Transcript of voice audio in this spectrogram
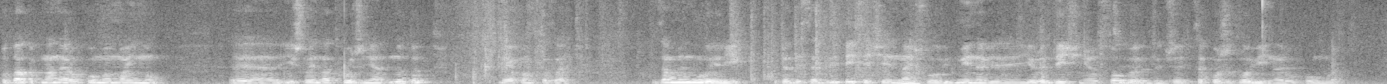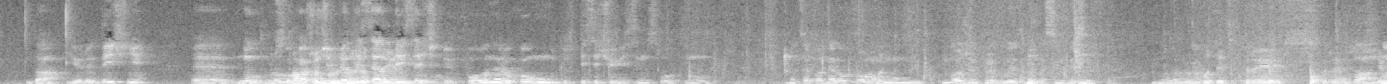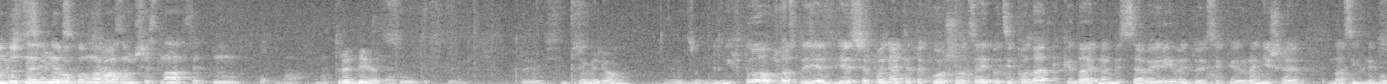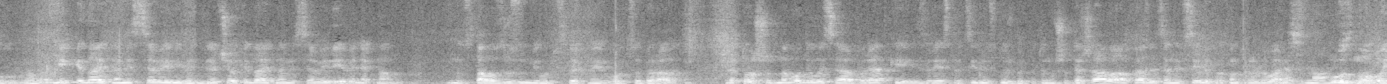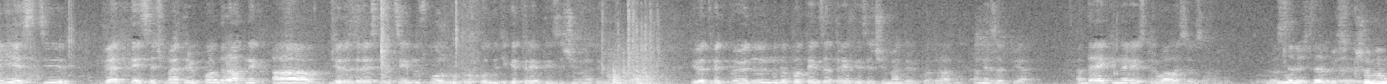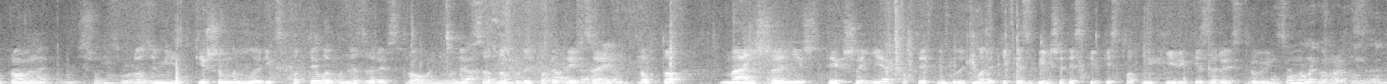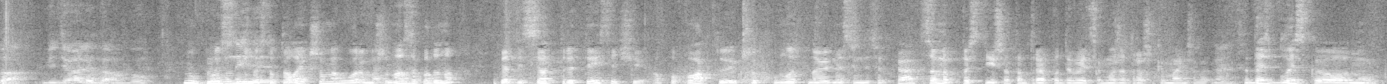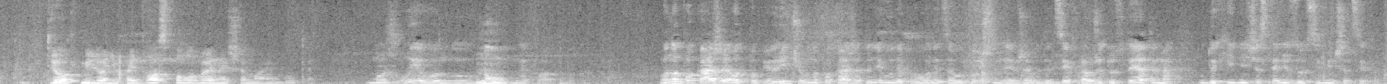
податок на нерухоме майно е, і йшли надходження, ну тут, як вам сказати, за минулий рік 52 тисячі знайшло відміни юридичні особи, Це по житловій нерухомості. Да, юридичні, е, ну, грубо кажучи, 50 тисяч по нерухомому тут 1800. Ну, Ну це по нерухомому множимо приблизно на 70. Ну. Виходить 3 Да. Ну тут не- нерухомо разом 16, ну, да. 3 900 десь. 3 3 мільйони? 900 тисяч. Ніхто просто є, є ще поняття такого, що оцей, оці податки кидають на місцевий рівень, тобто які раніше в нас їх не було. Ну. Їх кидають на місцевий рівень. Для чого кидають на місцевий рівень, як нам ну, стало зрозуміло, після як ми його там? Для того, щоб наводилися порядки із реєстраційної служби, тому що держава, оказується, не в силі проконтролювати. У одного є 5 тисяч метрів квадратних, а через реєстраційну службу проходить тільки 3 тисячі метрів квадратних. І от відповідно він буде платити за 3 тисячі метрів квадратних, а не за 5. А деякі не реєструвалися взагалі. Василь, Якщо ми правильно що, ну, розумію, ті, що минулий рік сплатили, вони зареєстровані, вони Да. все одно будуть платити і цей рік. Тобто менше, ніж тих, що є, платити не будуть. Може тільки збільшитись кількість платників, які Ну, зареєструються. по Ну, великому рахунку, так. В ідеалі, так. Ну, Ну, плюс-мінус. Тобто, але якщо ми говоримо, що в нас закладено 53 тисячі, а по факту, якщо помножити навіть на 75, саме простіше, там треба подивитися, може трошки менше. буде. Це десь близько ну, 3 мільйонів, хай 2,5 ще має бути. Можливо, ну, Ну. не факт. Воно покаже, от по півріччю воно покаже, тоді буде проводитися уточнення і вже буде цифра, вже тут стоятиме у дохідній частині зовсім інша цифра.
